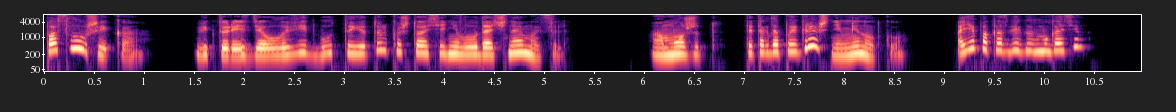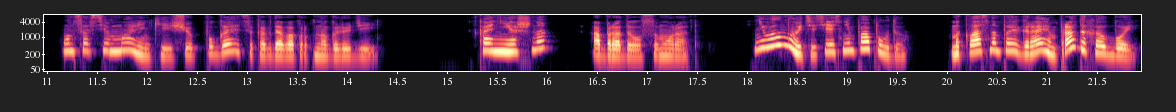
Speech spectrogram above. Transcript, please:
«Послушай-ка!» Виктория сделала вид, будто ее только что осенила удачная мысль. «А может, ты тогда поиграешь с ним минутку? А я пока сбегаю в магазин? Он совсем маленький еще, пугается, когда вокруг много людей». «Конечно!» — обрадовался Мурат. «Не волнуйтесь, я с ним побуду. Мы классно поиграем, правда, Хеллбой?»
